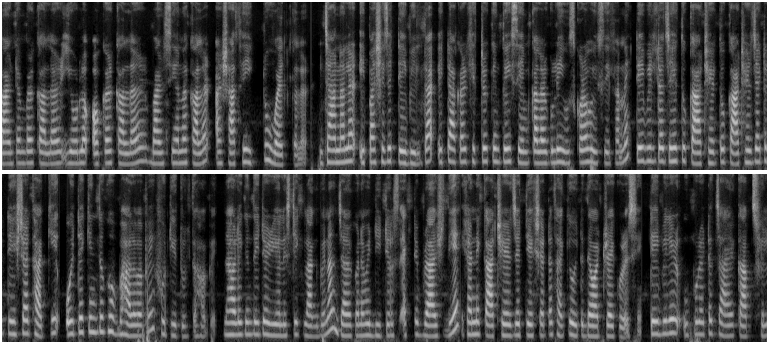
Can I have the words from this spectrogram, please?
burnt umber colour yellow ochre colour burnt sienna colour আর সাথে একটু হোয়াইট কালার জানালার এপাশে যে টেবিলটা, এটা আঁকার ক্ষেত্রেও কিন্তু এই সেম কালারগুলো ইউজ করা হয়েছে এখানে। টেবিলটা যেহেতু কাঠের, তো কাঠের যে একটা টেক্সচার থাকে, ওইটা কিন্তু খুব ভালোভাবে ফুটিয়ে তুলতে হবে। নাহলে কিন্তু এটা রিয়েলিস্টিক লাগবে না, যার কারণে আমি ডিটেলস একটা ব্রাশ দিয়ে এখানে কাঠের যে টেক্সচারটা থাকে, ওইটা দেওয়ার ট্রাই করেছি। টেবিলের উপর একটা চায়ের কাপ ছিল,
